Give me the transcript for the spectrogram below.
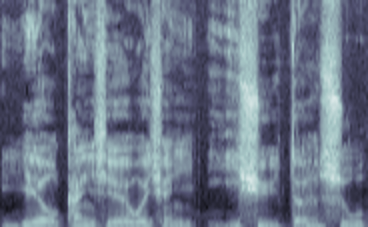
也有看一些威权遗绪的书。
